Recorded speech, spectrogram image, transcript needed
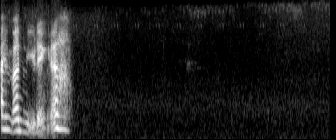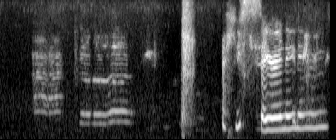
I'm unmuting now. I could Are you serenading me?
